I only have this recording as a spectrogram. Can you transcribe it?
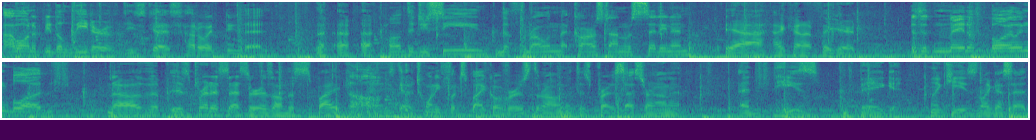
I want to be the leader of these guys. How do I do that? Well, did you see the throne that Karistan was sitting in? Yeah, I kind of figured. Is it made of boiling blood? No, the, his predecessor is on the spike. And he's got a 20 foot spike over his throne with his predecessor on it. And he's big. Like he's, like I said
